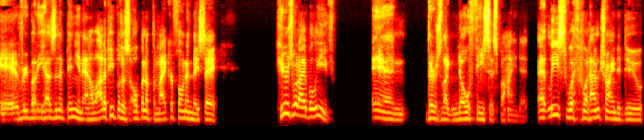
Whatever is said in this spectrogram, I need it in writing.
everybody has an opinion. And a lot of people just open up the microphone and they say here's what i believe. And there's like no thesis behind it. At least with what i'm trying to do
